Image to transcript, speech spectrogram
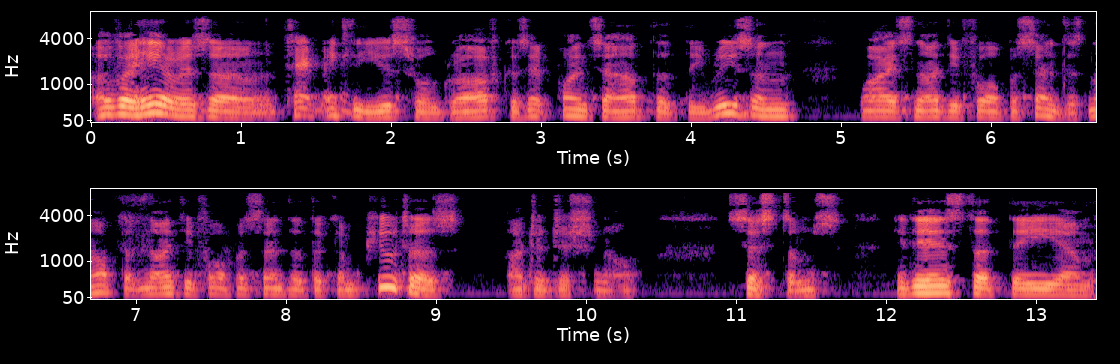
Over here is a technically useful graph because it points out that the reason why it's 94% is not that 94% of the computers are traditional systems. It is that the um,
